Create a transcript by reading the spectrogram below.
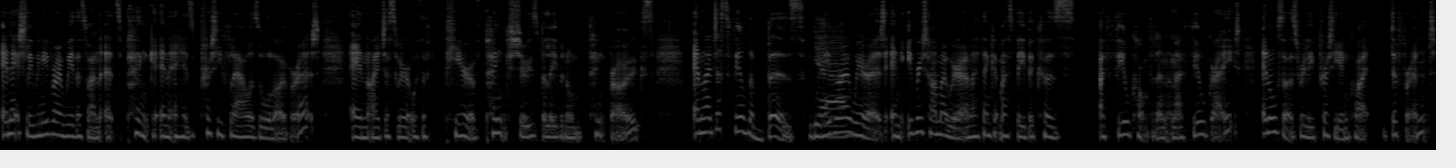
And actually, whenever I wear this one, it's pink and it has pretty flowers all over it. And I just wear it with a pair of pink shoes, believe it or not, pink brogues. And I just feel the bizz whenever I wear it. And every time I wear it, and I think it must be because I feel confident and I feel great. And also, it's really pretty and quite different.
